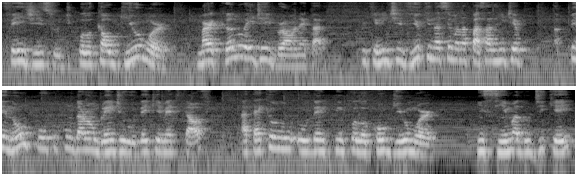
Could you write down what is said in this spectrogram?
fez isso, de colocar o Gilmore marcando o AJ Brown, né, cara? Porque a gente viu que na semana passada a gente apenou um pouco com o Darren Bland e o DK Metcalf, até que o, o Dan Quinn colocou o Gilmore em cima do DK.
